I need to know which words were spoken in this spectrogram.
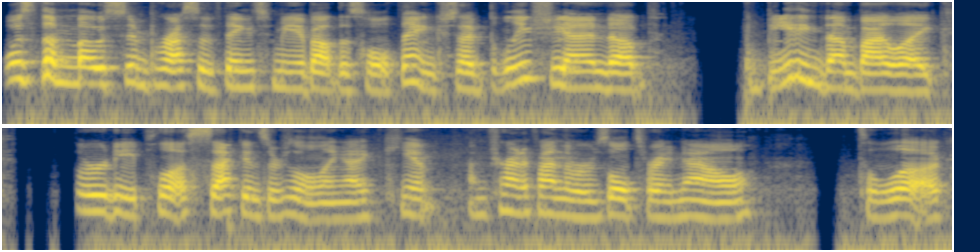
was the most impressive thing to me about this whole thing because I believe she ended up beating them by like 30 plus seconds or something. I can't, I'm trying to find the results right now to look.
